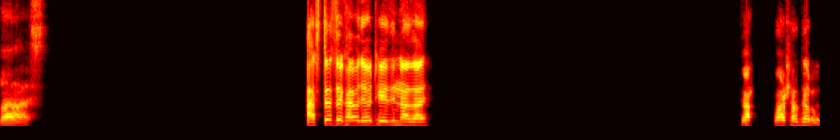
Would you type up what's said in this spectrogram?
বাস। আস্তে আস্তে খাওয়া দেবে ঠিক দিন না যায়। অসাধারণ।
